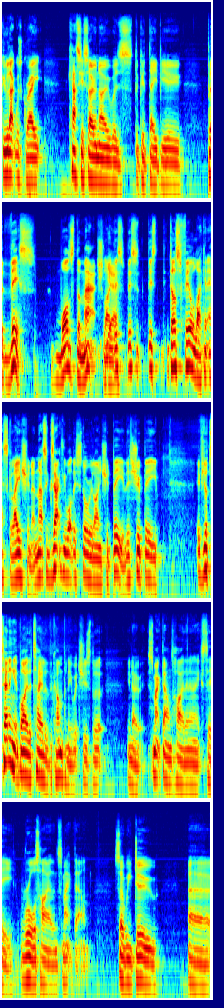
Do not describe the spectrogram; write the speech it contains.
Gulak was great. Kassius Ohno was the good debut, but this was the match. Like Yeah. this, this, this does feel like an escalation, and that's exactly what this storyline should be. This should be, if you're telling it by the tail of the company, which is that you know SmackDown's higher than NXT, Raw's higher than SmackDown, so we do uh,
